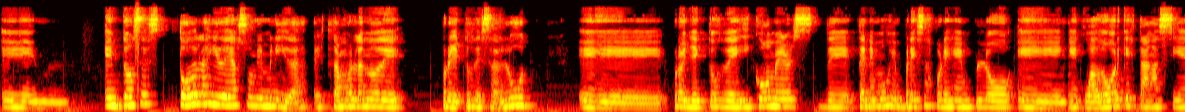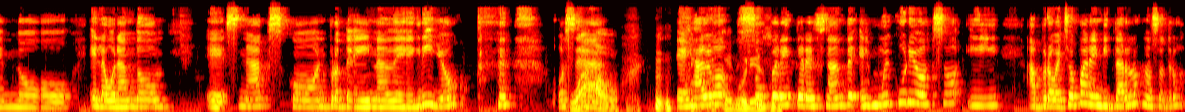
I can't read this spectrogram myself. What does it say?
Em, entonces, todas las ideas son bienvenidas. Estamos hablando de proyectos de salud, eh, proyectos de e-commerce, de, tenemos empresas, por ejemplo, en Ecuador que están haciendo, elaborando eh, snacks con proteína de grillo. o sea, es algo súper interesante, es muy curioso y aprovecho para invitarlos. Nosotros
